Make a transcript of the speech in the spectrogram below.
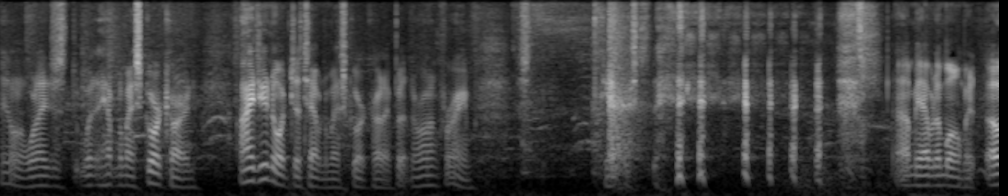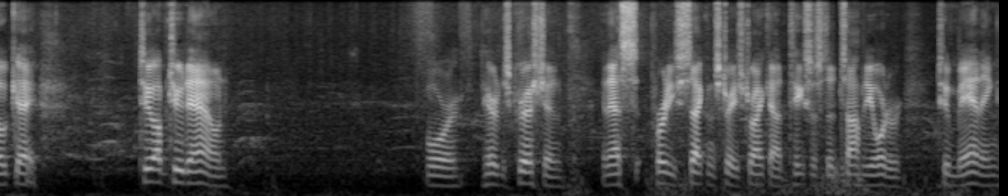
I don't know what I just what happened to my scorecard. I do know what just happened to my scorecard. I put it in the wrong frame. I'm having a moment. Okay. Two up, two down for Heritage Christian. And that's Purdy's second straight strikeout. Takes us to the top of the order to Manning.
